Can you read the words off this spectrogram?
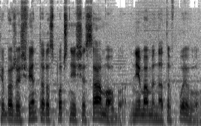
Chyba, że święto rozpocznie się samo, bo nie mamy na to wpływu.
